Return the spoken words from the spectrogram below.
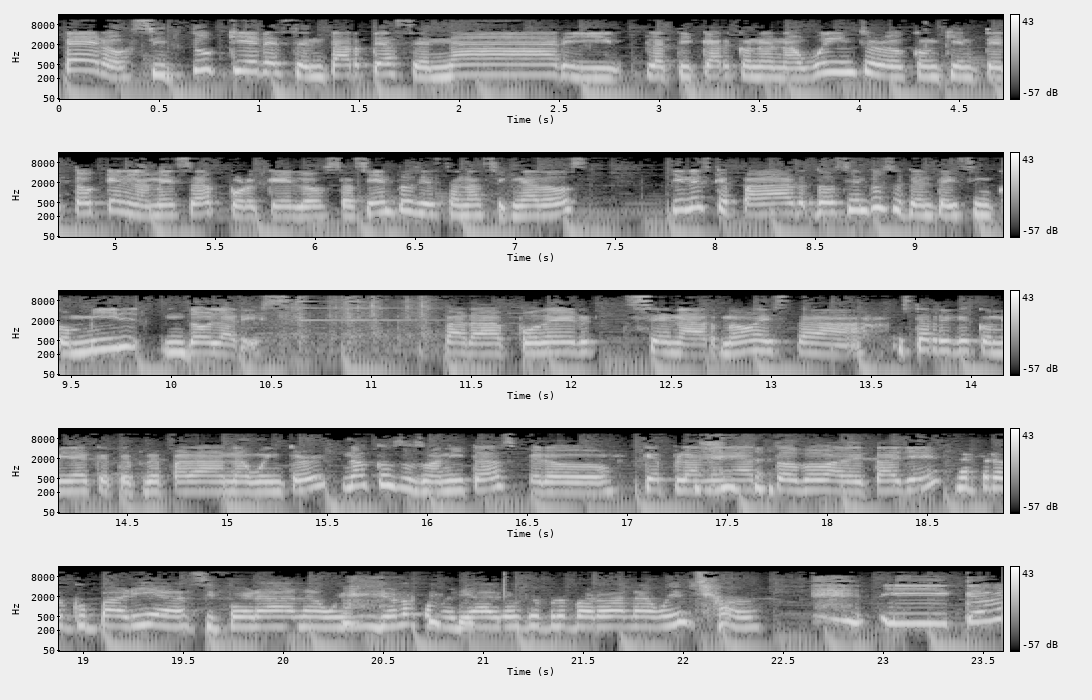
Pero si tú quieres sentarte a cenar y platicar con Anna Winter o con quien te toque en la mesa, porque los asientos ya están asignados, tienes que pagar 275 mil dólares para poder cenar, ¿no? Esta, esta rica comida que te prepara Anna Winter, no con sus manitas, pero que planea todo a detalle. Me preocuparía si fuera Anna Winter. Yo no comería algo que preparó Anna Winter. Y cabe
